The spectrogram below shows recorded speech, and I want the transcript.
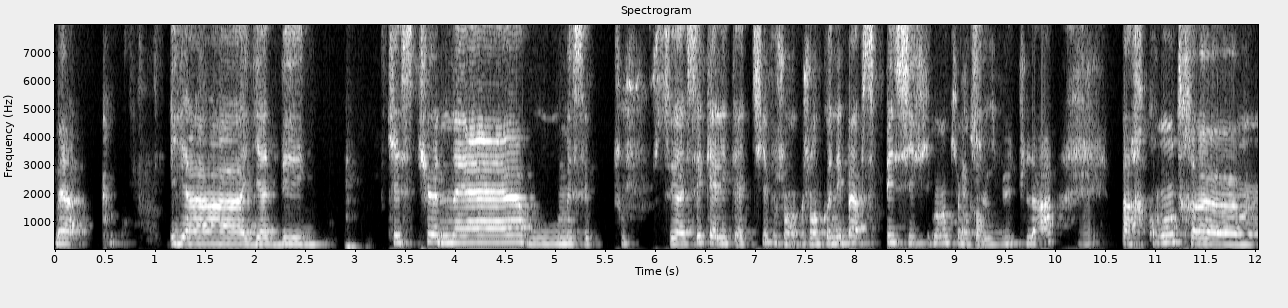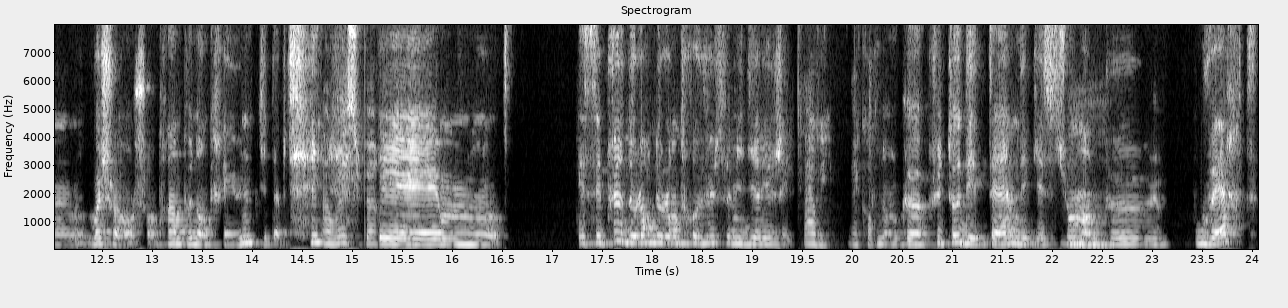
Ben, il y a, y a des questionnaires, mais c'est c'est assez qualitatif. J'en connais pas spécifiquement qui ont ce but-là. Par contre, euh, moi, je suis, je suis, en train un peu d'en créer une petit à petit. Ah ouais, super. Et, et c'est plus de l'ordre de l'entrevue semi-dirigée. Ah oui, d'accord. Donc, euh, plutôt des thèmes, des questions un hmm. peu ouvertes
